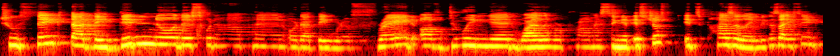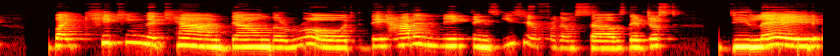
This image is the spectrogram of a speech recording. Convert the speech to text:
to think that they didn't know this would happen or that they were afraid of doing it while they were promising it it's just it's puzzling because i think by kicking the can down the road they haven't made things easier for themselves they've just delayed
